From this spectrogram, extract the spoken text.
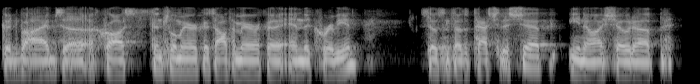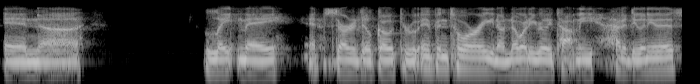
good vibes uh, across Central America, South America, and the Caribbean. So since I was attached to the ship, you know, I showed up in uh, late May and started to go through inventory. You know, nobody really taught me how to do any of this.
